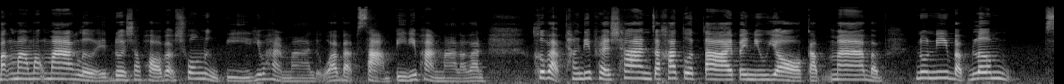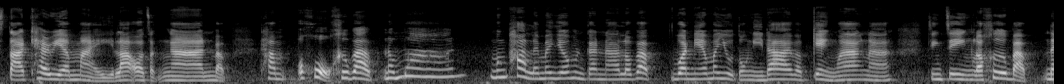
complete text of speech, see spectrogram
มากมากมากมากเลย โดยเฉพาะแบบช่วงหนึ่งปีที่ผ่านมาหรือว่าแบบสามปีที่ผ่านมาแล้วกัน คือแบบทั้ง depression จะฆ่าตัวตายไปนิวยอร์กกลับมาแบบนู่นนี่แบบเริ่ม start career ใหม่ลาออกจากงานแบบทำโอ้โห คือแบบน้ำหวาน มึงผ่านอะไรมาเยอะเหมือนกันนะ แล้วแบบวันนี้มาอยู่ตรงนี้ได้แบบเก่งมากนะ จริงๆ แล้วคือแบบใน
